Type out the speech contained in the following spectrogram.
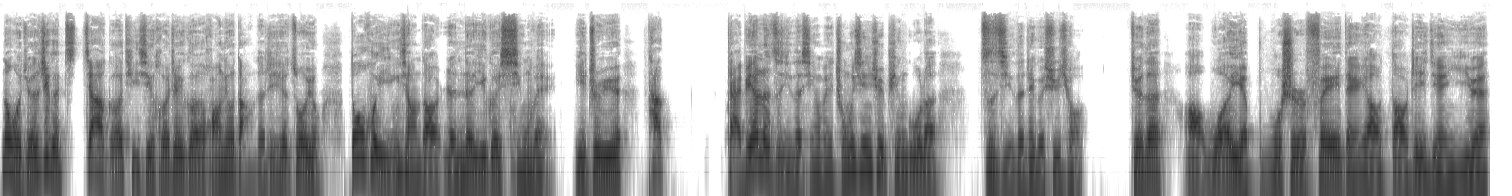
那我觉得这个价格体系和这个黄牛党的这些作用，都会影响到人的一个行为，以至于他改变了自己的行为，重新去评估了自己的这个需求，觉得哦，我也不是非得要到这间医院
